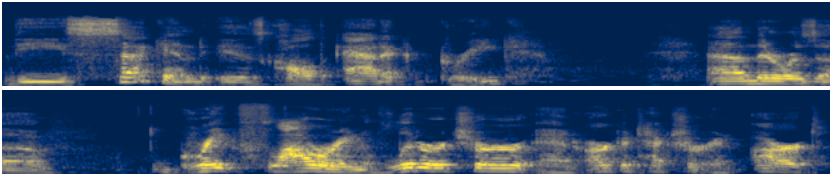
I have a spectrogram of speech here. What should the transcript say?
The second is called Attic Greek, and there was a great flowering of literature and architecture and art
